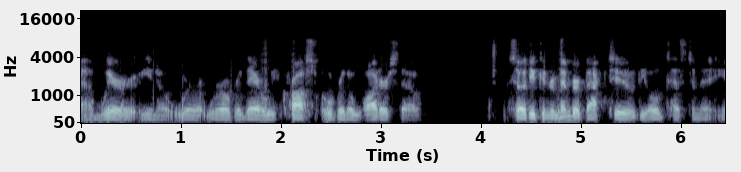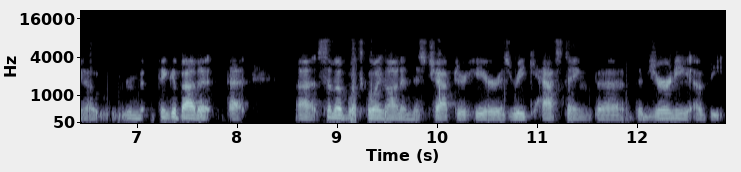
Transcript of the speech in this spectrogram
uh, we're you know we're we're over there. We've crossed over the waters though. So if you can remember back to the Old Testament, you know, think about it that uh, some of what's going on in this chapter here is recasting the, the journey of the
